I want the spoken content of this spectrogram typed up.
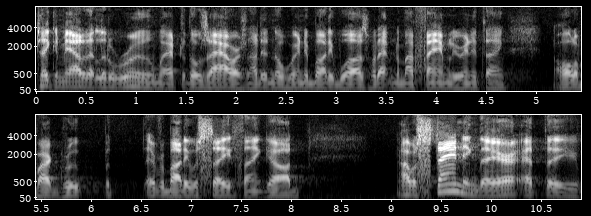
taken me out of that little room after those hours, and I didn't know where anybody was, what happened to my family or anything, all of our group, but everybody was safe, thank God. I was standing there at the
